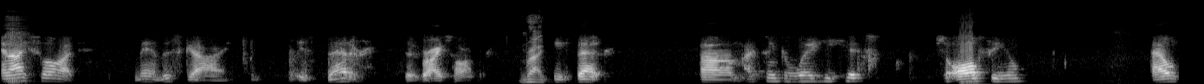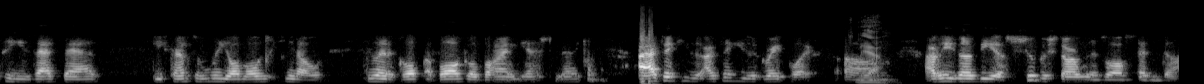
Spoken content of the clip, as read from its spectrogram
and I thought, man, this guy is better than Bryce Harper. Right. He's better. Um, I think the way he hits to all field, I don't think he's that bad defensively. Although you know he let a, a ball go by him yesterday, I think he's I think he's a great player. Um, Yeah. I think he's going to be a superstar when it's all said and done.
